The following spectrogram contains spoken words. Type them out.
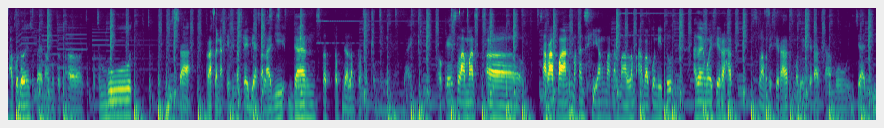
aku doain supaya kamu tetap uh, cepat sembuh, cepat bisa melakukan aktivitas kayak biasa lagi dan tetap dalam proses pemulihan yang baik. Oke, selamat uh, sarapan, makan siang, makan malam, apa pun itu. Atau yang mau istirahat, selamat istirahat. Semoga istirahat kamu jadi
